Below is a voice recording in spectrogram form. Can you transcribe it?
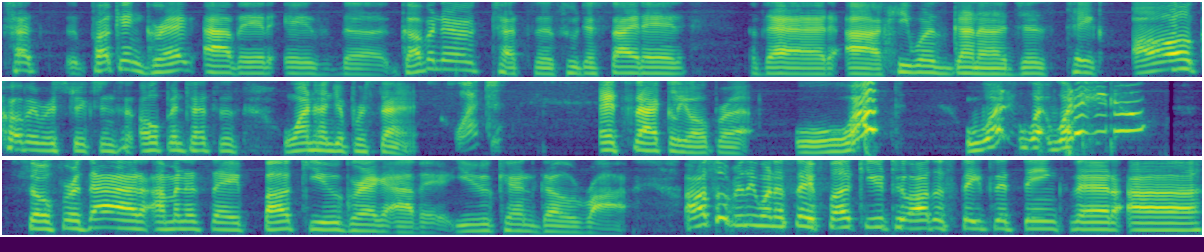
Tex- fucking Greg Abbott is the governor of Texas who decided that uh, he was gonna just take all COVID restrictions and open Texas 100%. What? Exactly, Oprah. What? What? What? What did he do? So for that, I'm gonna say fuck you, Greg Abbott. You can go raw. I also really want to say fuck you to all the states that think that uh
